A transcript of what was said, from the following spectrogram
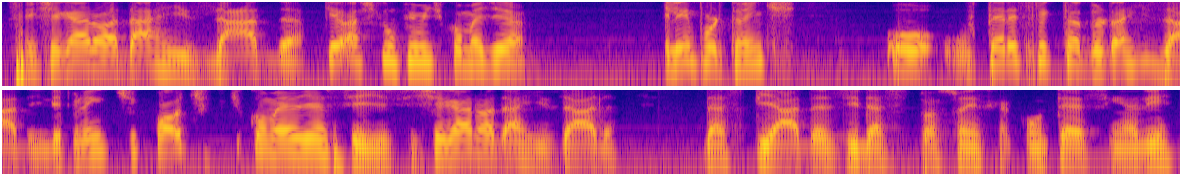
Vocês chegaram a dar risada? Porque eu acho que um filme de comédia ele é importante. O, o telespectador dá risada, independente de qual tipo de comédia seja. Se chegaram a dar risada das piadas e das situações que acontecem ali?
